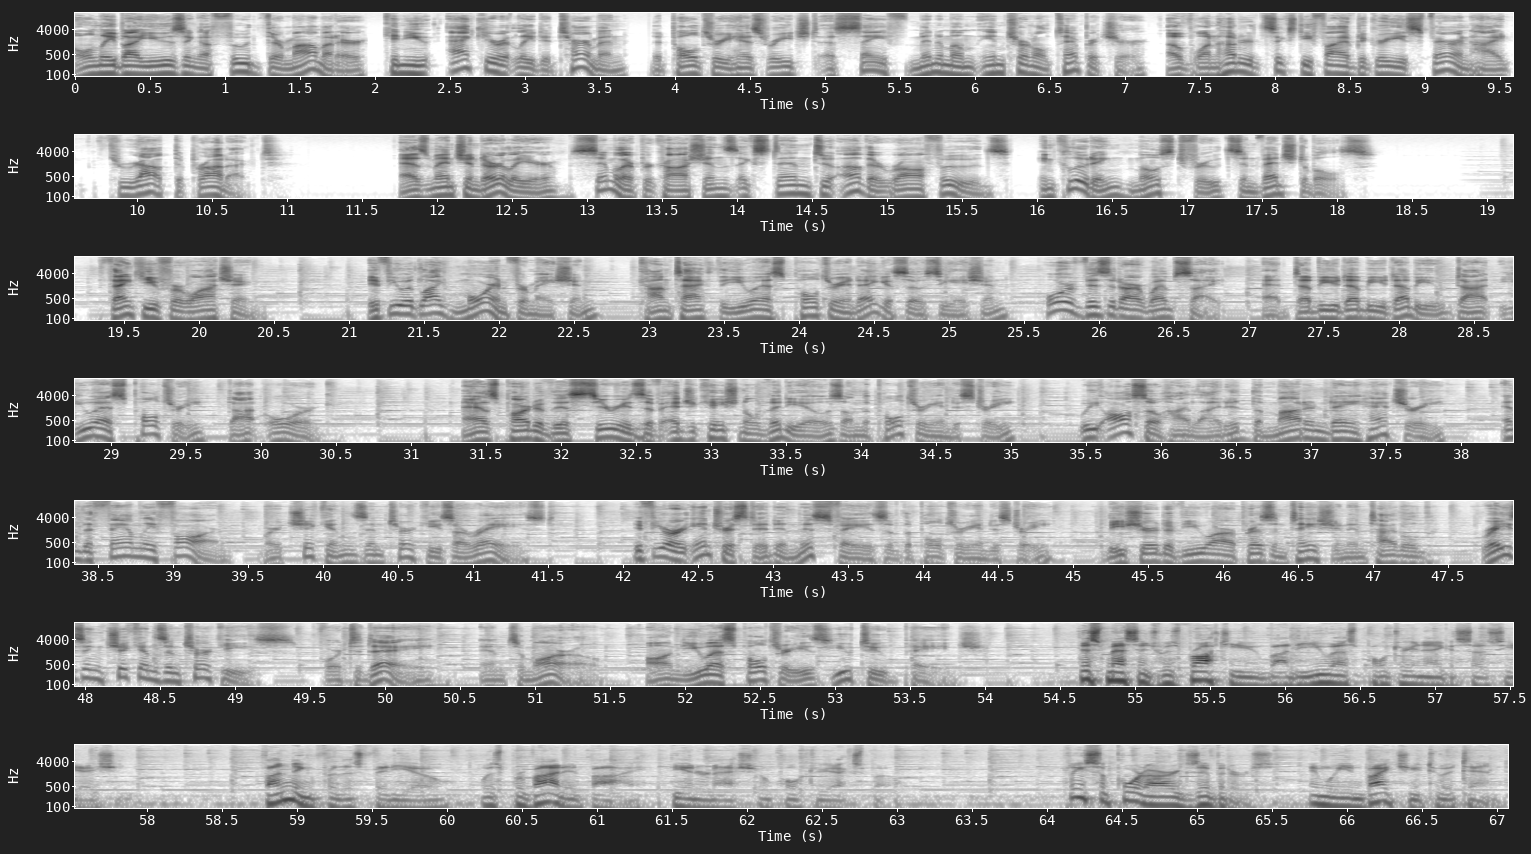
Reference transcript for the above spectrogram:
Only by using a food thermometer can you accurately determine that poultry has reached a safe minimum internal temperature of 165 degrees Fahrenheit throughout the product. As mentioned earlier, similar precautions extend to other raw foods, including most fruits and vegetables. Thank you for watching. If you would like more information, contact the U.S. Poultry and Egg Association or visit our website at www.uspoultry.org. As part of this series of educational videos on the poultry industry, we also highlighted the modern day hatchery and the family farm where chickens and turkeys are raised. If you are interested in this phase of the poultry industry, be sure to view our presentation entitled Raising Chickens and Turkeys for Today and tomorrow on U.S. Poultry's YouTube page. This message was brought to you by the U.S. Poultry and Egg Association. Funding for this video was provided by the International Poultry Expo. Please support our exhibitors and we invite you to attend.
